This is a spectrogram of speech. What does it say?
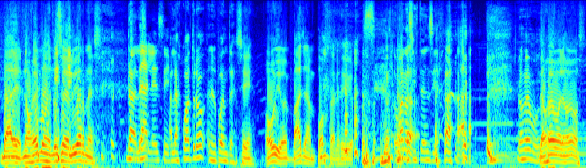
Dale, nos vemos entonces el viernes. Dale, Dale, sí. A las 4 en el puente. Sí, obvio, vayan, posta, les digo. Tomar asistencia. Nos vemos. Nos vemos, nos vemos.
